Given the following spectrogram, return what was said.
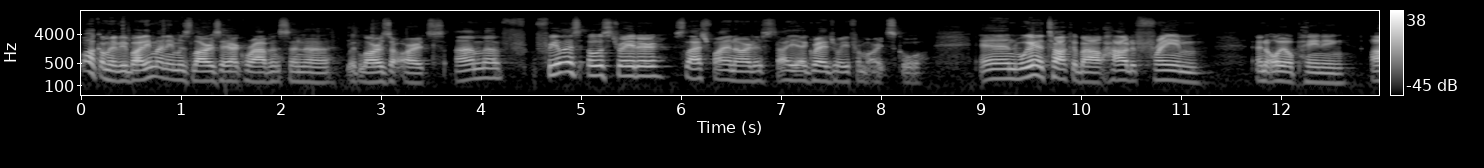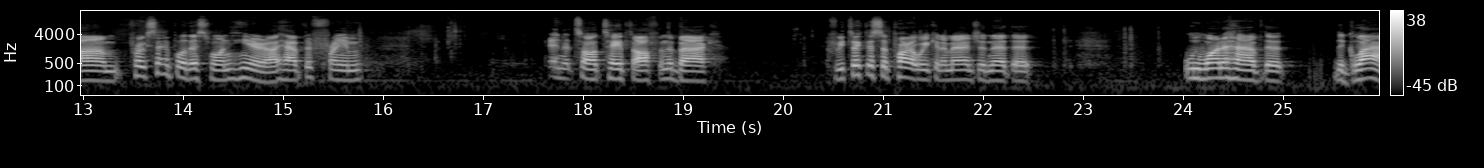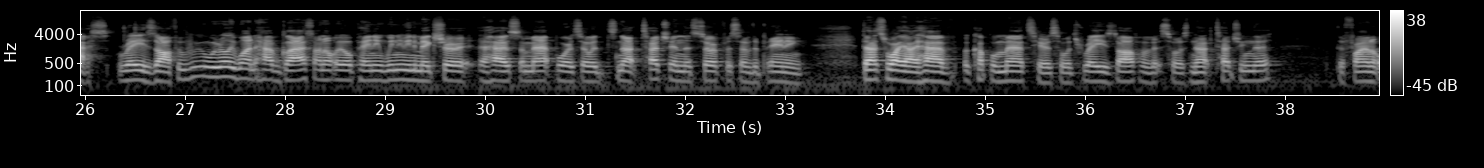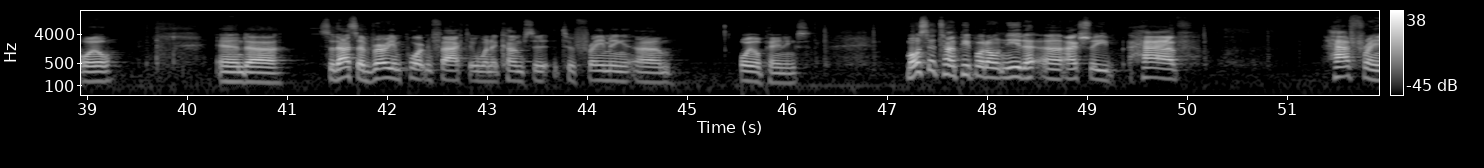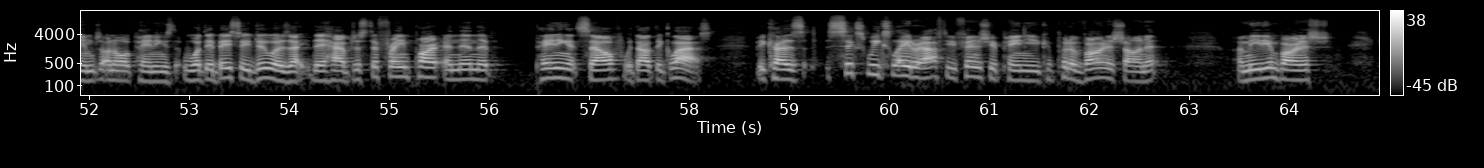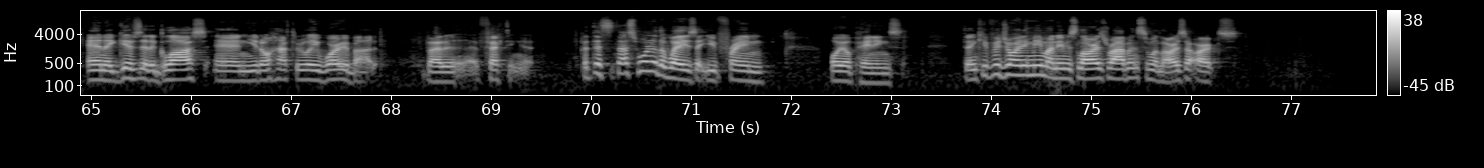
Welcome, everybody. My name is Lars Eric Robinson uh, with Larza Arts. I'm a freelance illustrator slash fine artist. I uh, graduated from art school. And we're going to talk about how to frame an oil painting. Um, for example, this one here, I have the frame and it's all taped off in the back. If we took this apart, we can imagine that, that we want to have the the glass raised off. If we really want to have glass on an oil painting, we need to make sure it has some mat board so it's not touching the surface of the painting. That's why I have a couple mats here so it's raised off of it so it's not touching the, the final oil. And uh, so that's a very important factor when it comes to, to framing um, oil paintings. Most of the time people don't need to uh, actually have half frames on oil paintings. What they basically do is they have just the frame part and then the painting itself without the glass. Because six weeks later, after you finish your painting, you can put a varnish on it, a medium varnish, and it gives it a gloss, and you don't have to really worry about it, about it affecting it. But this, that's one of the ways that you frame oil paintings. Thank you for joining me. My name is Lars Robinson with Larza Arts.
